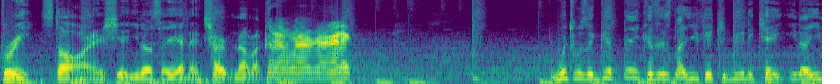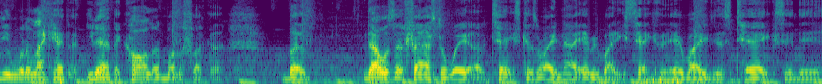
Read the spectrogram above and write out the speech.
three star and shit. You know what I'm saying? Yeah, that chirp number. Which was a good thing because it's like you could communicate. You know, you didn't want to like have to. You didn't have to call a motherfucker, but that was a faster way of text because right now everybody's texting. Everybody just texts and then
